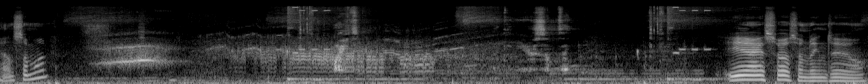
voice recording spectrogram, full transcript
Found someone? Wait. I can hear something. Yeah, I saw something too.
